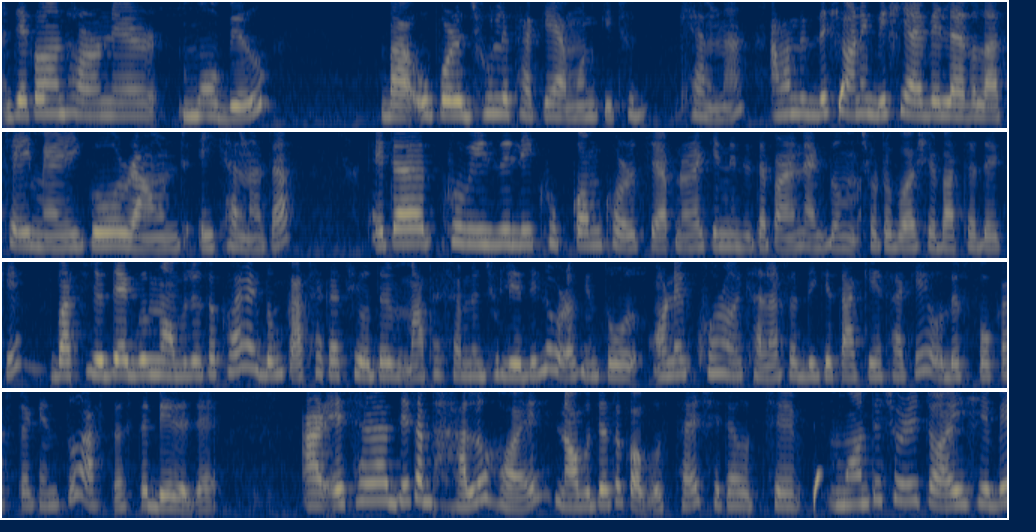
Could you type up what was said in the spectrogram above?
যে কোনো ধরনের মোবিল বা উপরে ঝুলে থাকে এমন কিছু খেলনা। আমাদের দেশে অনেক বেশি অ্যাভেলেবেল আছে এই ম্যারিগো রাউন্ড এই খেলনাটা। এটা খুব ইজিলি খুব কম খরচে আপনারা কিনে দিতে পারেন একদম ছোট বয়সের বাচ্চাদেরকে। বাচ্চা যদি একদম নবজাতক হয়, একদম কাছাকাছি ওদের মাথার সামনে ঝুলিয়ে দিলে ওরা কিন্তু অনেকক্ষণ ওই খেলনাটার দিকে তাকিয়ে থাকে, ওদের ফোকাসটা কিন্তু আস্তে আস্তে বেড়ে যায়। আর এছাড়া যেটা ভালো হয় নবজাতক অবস্থায়, সেটা হচ্ছে মন্তেশ্বরী টয় হিসেবে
